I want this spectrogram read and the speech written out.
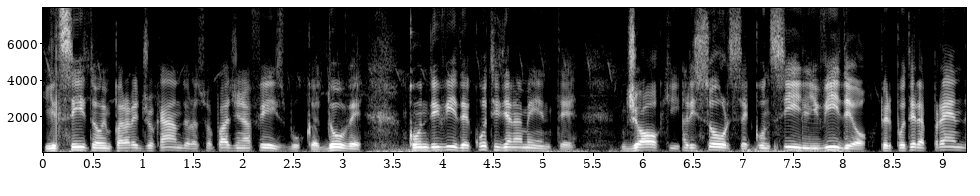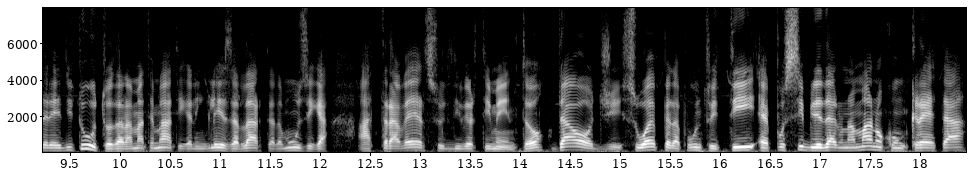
il sito Imparare Giocando e la sua pagina Facebook dove condivide quotidianamente giochi, risorse, consigli, video per poter apprendere di tutto dalla matematica all'inglese all'arte alla musica attraverso il divertimento. Da oggi su apple.it è possibile dare una mano concreta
